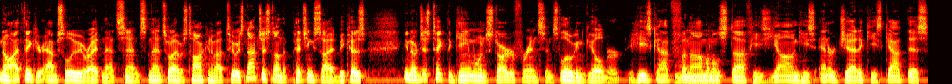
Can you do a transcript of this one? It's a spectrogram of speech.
No, I think you're absolutely right in that sense. And that's what I was talking about too. It's not just on the pitching side because, you know, just take the game one starter, for instance, Logan Gilbert. He's got mm-hmm. phenomenal stuff. He's young, he's energetic, he's got this,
